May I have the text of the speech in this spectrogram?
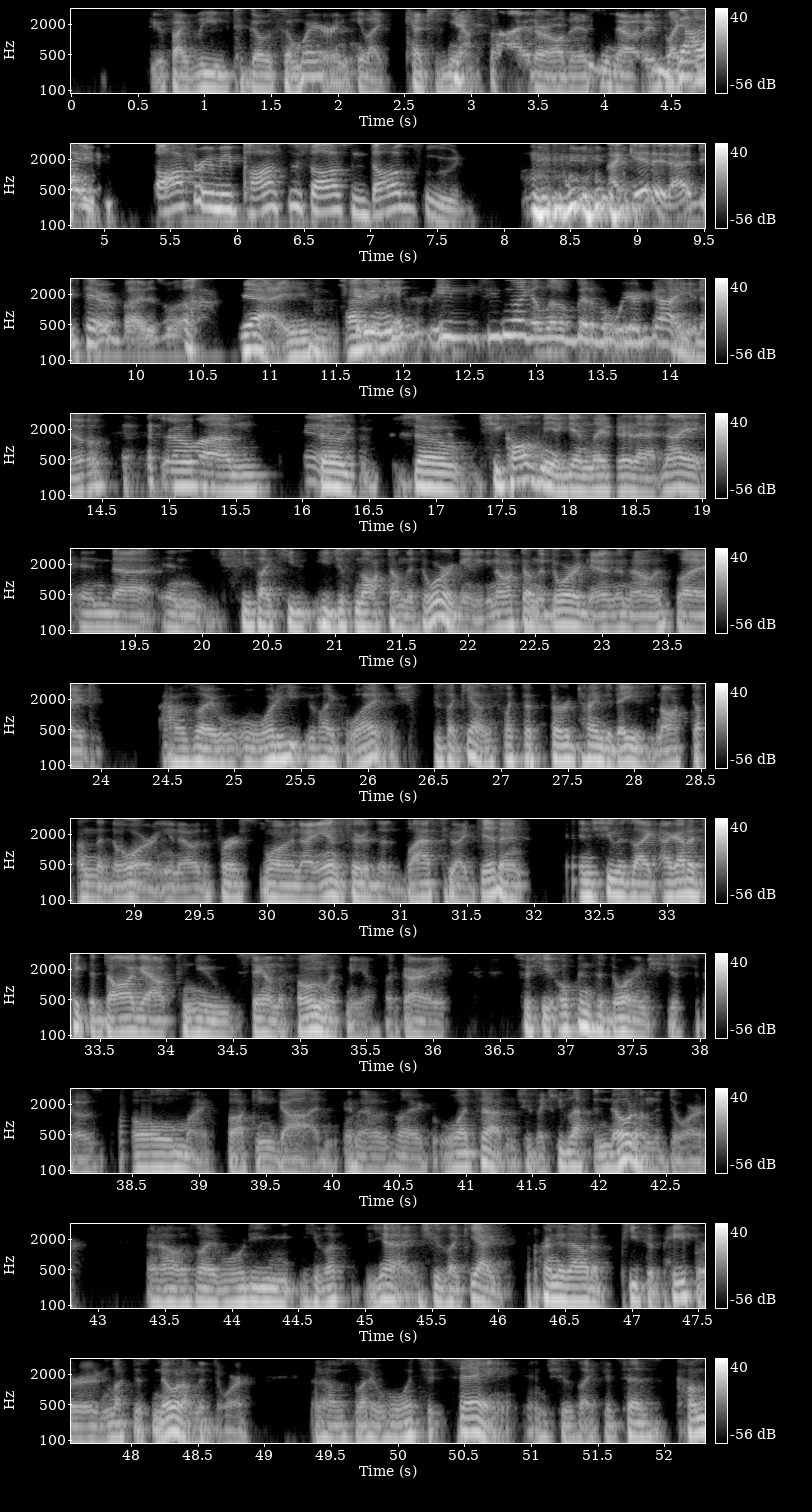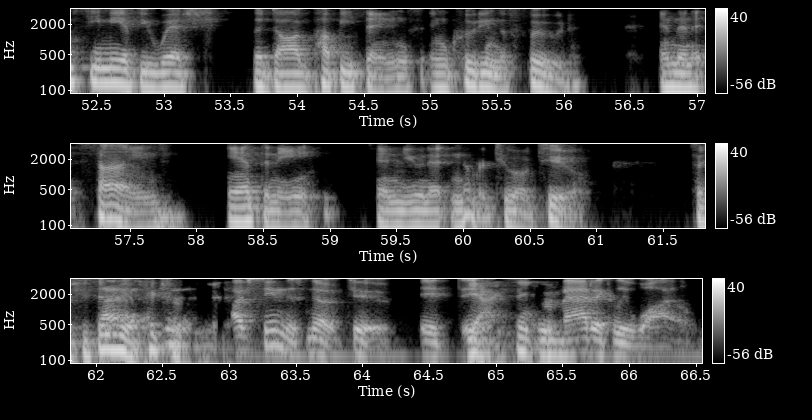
if I leave to go somewhere and he like catches me outside or all this, you know, there's like Guy offering me pasta sauce and dog food. I get it. I'd be terrified as well. Yeah, he's, I mean, he, he seemed like a little bit of a weird guy, you know. So, um, so so she calls me again later that night and uh and she's like he he just knocked on the door again. He knocked on the door again and I was like I was like, what are you like? What? She was like, yeah, it's like the third time today he's knocked on the door. You know, the first one I answered, the last two I didn't. And she was like, I got to take the dog out. Can you stay on the phone with me? I was like, all right. So she opens the door and she just goes, oh my fucking God. And I was like, what's up? And she's like, he left a note on the door. And I was like, what do you, he left, yeah. And she was like, yeah, I printed out a piece of paper and left this note on the door. And I was like, well, what's it say? And she was like, it says, come see me if you wish the dog puppy things, including the food. And then it signed Anthony in unit number 202. So she sent me a picture of it. I've seen this note too. It, it's yeah, dramatically wild.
